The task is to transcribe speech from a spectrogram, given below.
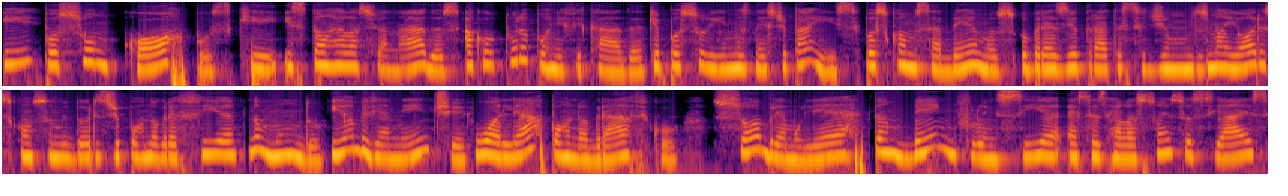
e possuam corpos que estão relacionados à cultura pornificada que possuímos neste país. Pois, como sabemos, o Brasil trata-se de um dos maiores consumidores de pornografia no mundo e, obviamente, o olhar pornográfico sobre a mulher também influencia essas relações sociais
